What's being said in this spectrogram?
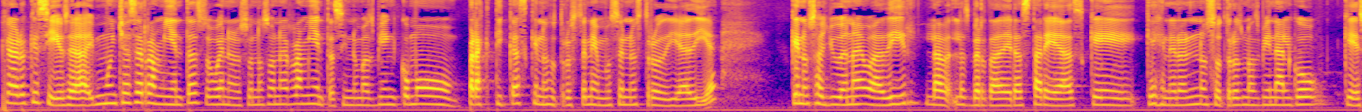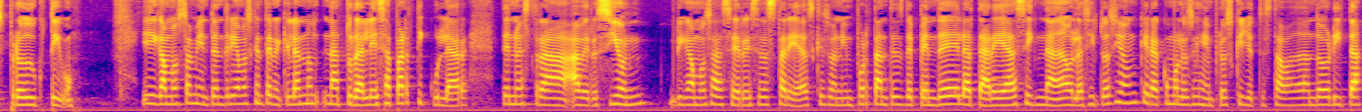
Claro que sí, o sea, hay muchas herramientas, bueno, eso no son herramientas, sino más bien como prácticas que nosotros tenemos en nuestro día a día que nos ayuden a evadir las verdaderas tareas que, que generan en nosotros más bien algo que es productivo. Y digamos, también tendríamos que entender que la naturaleza particular de nuestra aversión, digamos, a hacer esas tareas que son importantes depende de la tarea asignada o la situación, que era como los ejemplos que yo te estaba dando ahorita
